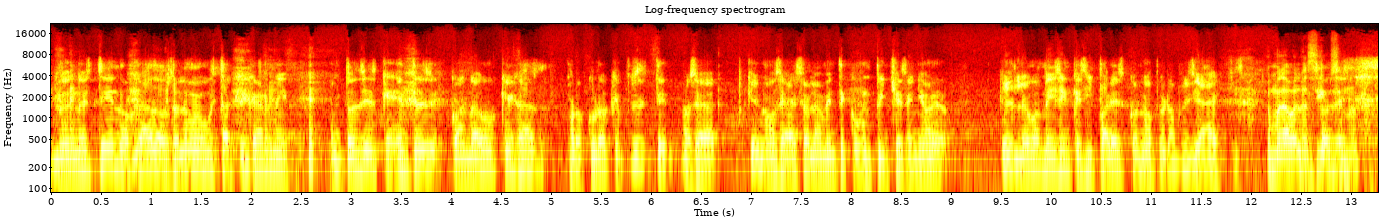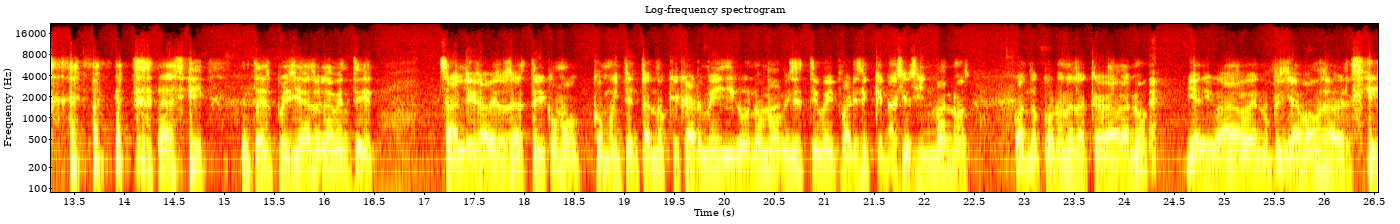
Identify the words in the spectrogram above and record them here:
no, estoy enojado, solo me gusta quejarme. Entonces, entonces cuando hago quejas, procuro que, pues, o sea, que no sea solamente como un pinche señor, que luego me dicen que sí parezco, ¿no? Pero pues ya... Como la abuelo Simpson, ¿no? así, entonces pues ya solamente sale, ¿sabes? O sea, estoy como, como intentando quejarme y digo, no mames, este güey parece que nació sin manos cuando Corona la cagaba, ¿no? Y ya digo, ah, bueno, pues ya vamos a ver si,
